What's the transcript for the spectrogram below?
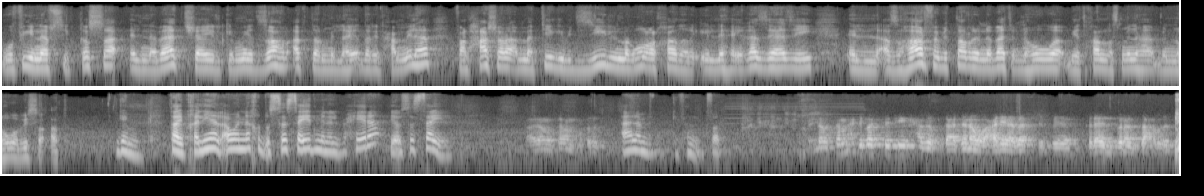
وفي نفس القصة النبات شايل كمية زهر أكتر من اللي هيقدر يتحملها فالحشرة أما بتيجي بتزيل المجموع الخضري اللي هيغذي هذه الأزهار فبيضطر النبات إن هو بيتخلص منها بإن هو بيسقطها. جميل. طيب خلينا الأول ناخد أستاذ سيد من البحيرة. يا أستاذ سيد أهلا وسهلا بحضرتك أهلا بك. يا فندم اتفضل لو سمحتي بس في حاجة كنت عايز انوه عليها بس في خلال البرنامج حضرتك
